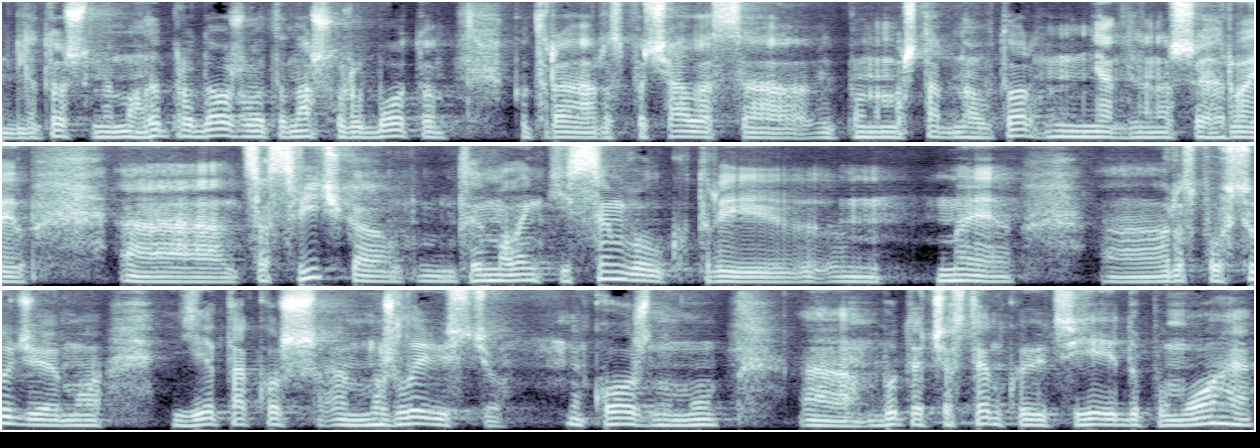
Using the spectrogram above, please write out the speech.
для того, щоб ми могли продовжувати нашу роботу, котра розпочалася від повномасштабного вторгнення для наших героїв. Ця свічка, це маленький символ, котрий ми е, розповсюджуємо, є також можливістю. Кожному е, бути частинкою цієї допомоги,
